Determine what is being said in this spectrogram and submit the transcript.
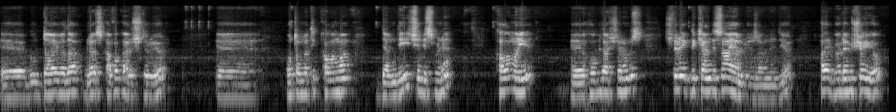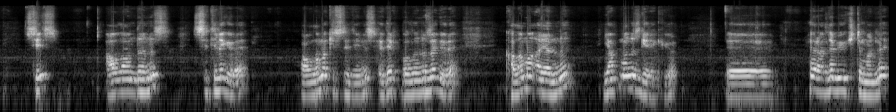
Ee, bu Daiwa'da biraz kafa karıştırıyor. Ee, otomatik kalama dendiği için ismine kalamayı e, hobidaşlarımız sürekli kendisine ayarlıyor zannediyor. Hayır böyle bir şey yok siz avlandığınız stile göre avlamak istediğiniz hedef balığınıza göre kalama ayarını yapmanız gerekiyor. Ee, herhalde büyük ihtimalle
